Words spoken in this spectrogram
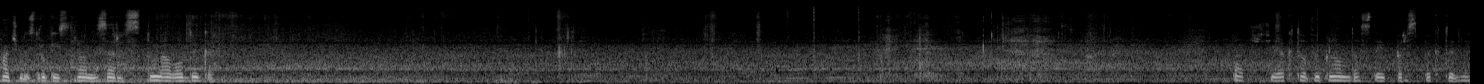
Chodźmy z drugiej strony, zaraz tu na łodygę. Jak to wygląda z tej perspektywy.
